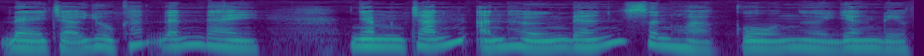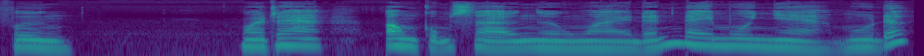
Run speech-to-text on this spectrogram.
để chở du khách đến đây nhằm tránh ảnh hưởng đến sinh hoạt của người dân địa phương. Ngoài ra, ông cũng sợ người ngoài đến đây mua nhà, mua đất,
